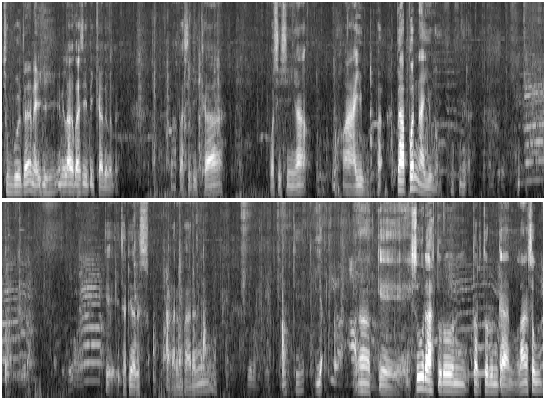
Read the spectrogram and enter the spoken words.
jumbo tenan iki. Ini laktasi tiga teman-teman. Laktasi tiga, posisinya ayu, ba babon ayu. Oke, jadi harus bareng-bareng. Oke, iya. Oke, sudah turun terturunkan. Langsung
